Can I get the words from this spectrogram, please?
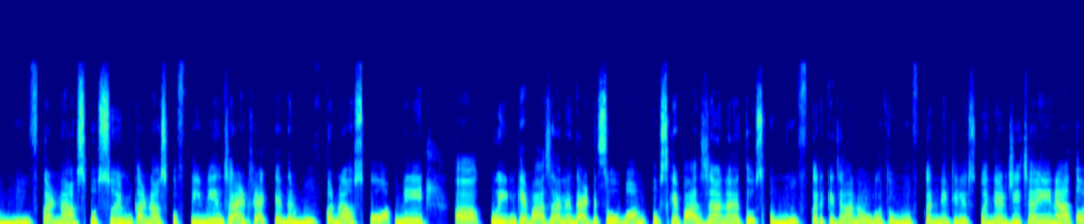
मूव करना उसको स्विम करना उसको फीमेल चाइल्ड ट्रैक के अंदर मूव करना है उसको अपने क्वीन uh, के पास जाना है दैट इज़ ओवम उसके पास जाना है तो उसको मूव करके जाना होगा। तो मूव करने के लिए उसको एनर्जी चाहिए ना तो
